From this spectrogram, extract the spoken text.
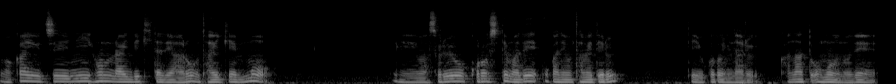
若いうちに本来できたであろう体験も、えー、まあそれを殺してまでお金を貯めてるっていうことになるかなと思うので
